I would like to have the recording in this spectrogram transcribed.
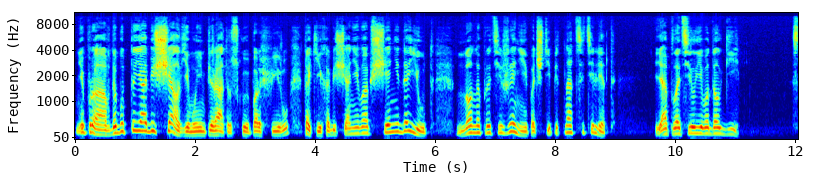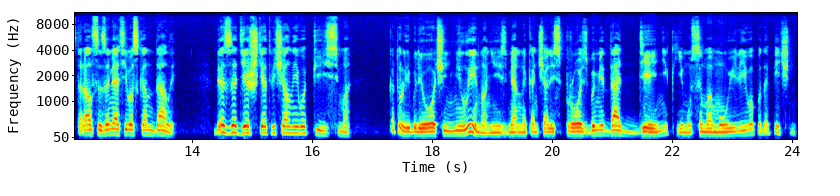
Неправда, будто я обещал ему императорскую парфиру, таких обещаний вообще не дают, но на протяжении почти пятнадцати лет я платил его долги, старался замять его скандалы, без задержки отвечал на его письма — которые были очень милы, но неизменно кончались просьбами дать денег ему самому или его подопечным.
